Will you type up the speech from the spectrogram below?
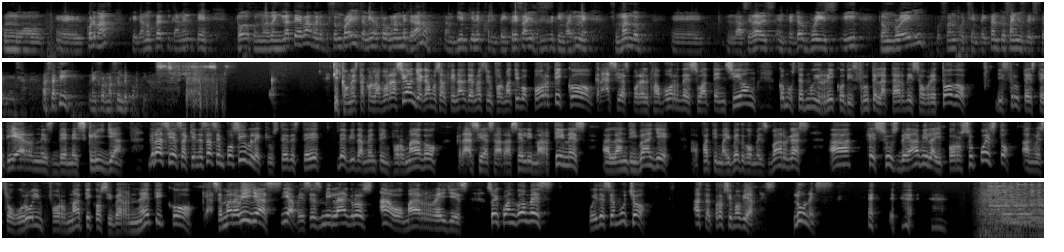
como eh, quarterback, que ganó prácticamente todo con Nueva Inglaterra. Bueno, pues Tom Brady también es otro gran veterano, también tiene 43 años, así es que imagine, sumando las edades entre Doug Breeze y Tom Brady, pues son ochenta y tantos años de experiencia. Hasta aquí la información deportiva. Y con esta colaboración llegamos al final de nuestro informativo pórtico. Gracias por el favor de su atención. Como usted muy rico, disfrute la tarde y sobre todo disfrute este viernes de mezclilla. Gracias a quienes hacen posible que usted esté debidamente informado. Gracias a Araceli Martínez, a Landy Valle, a Fátima Ibed Gómez Vargas, a Jesús de Ávila y por supuesto a nuestro gurú informático cibernético que hace maravillas y a veces milagros, a Omar Reyes. Soy Juan Gómez, cuídese mucho. Hasta el próximo viernes, lunes.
